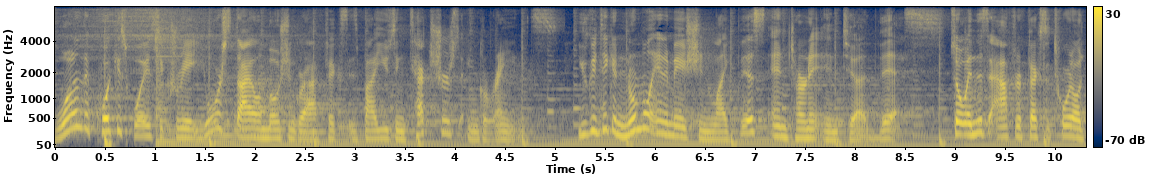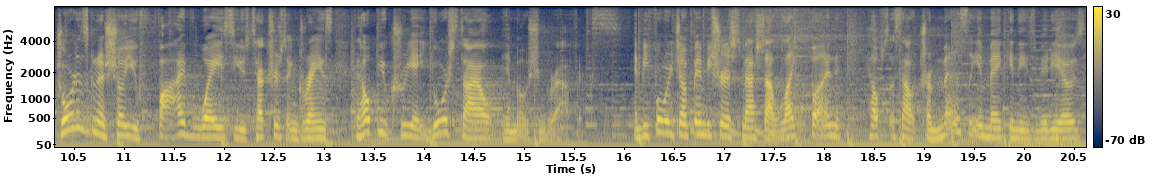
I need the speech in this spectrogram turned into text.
One of the quickest ways to create your style in motion graphics is by using textures and grains. You can take a normal animation like this and turn it into this. So in this After Effects tutorial, Jordan's gonna show you five ways to use textures and grains to help you create your style in motion graphics. And before we jump in, be sure to smash that like button. Helps us out tremendously in making these videos.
